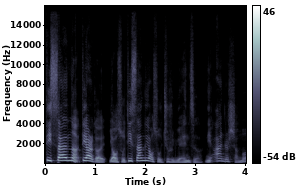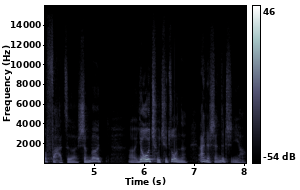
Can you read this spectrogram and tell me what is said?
第三呢，第二个要素，第三个要素就是原则。你按照什么法则、什么呃要求去做呢？按照神的旨意啊，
